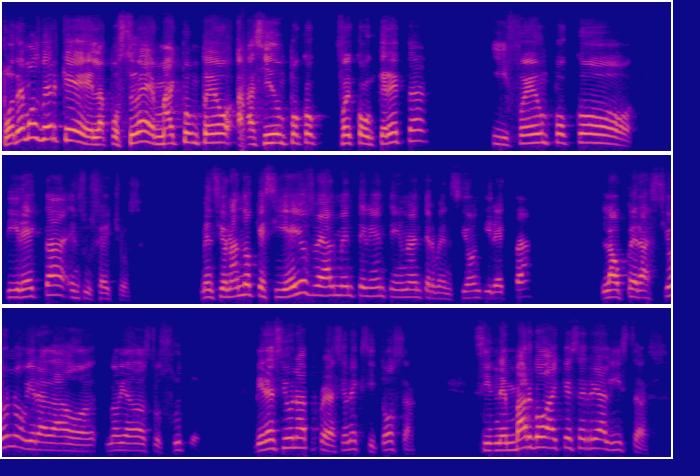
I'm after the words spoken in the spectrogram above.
Podemos ver que la postura de Mike Pompeo ha sido un poco, fue concreta y fue un poco directa en sus hechos, mencionando que si ellos realmente hubieran tenido una intervención directa, la operación no hubiera dado, no había dado estos frutos. Hubiera sido una operación exitosa. Sin embargo, hay que ser realistas.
